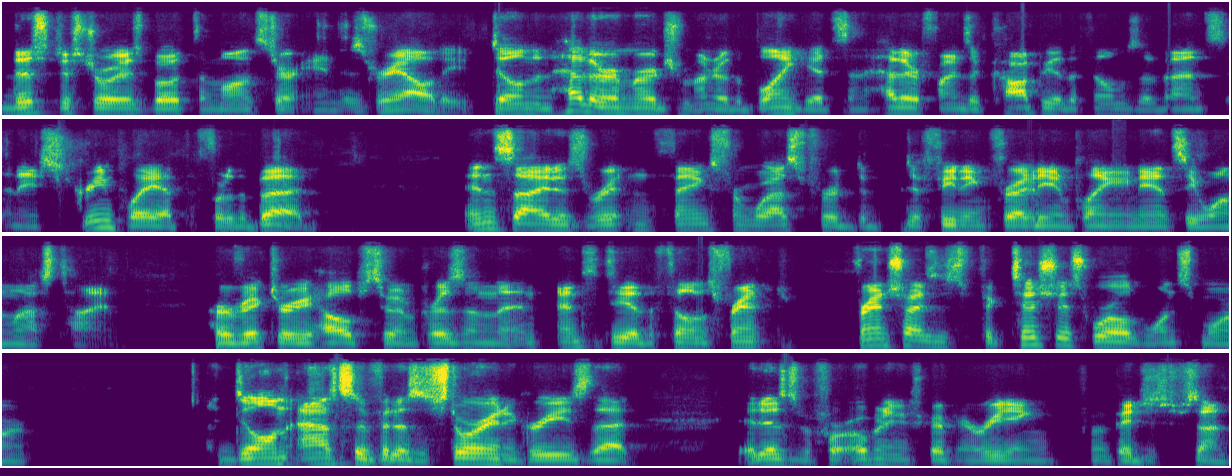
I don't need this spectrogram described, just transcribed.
this destroys both the monster and his reality. Dylan and Heather emerge from under the blankets, and Heather finds a copy of the film's events and a screenplay at the foot of the bed. Inside is written thanks from Wes for de- defeating Freddy and playing Nancy one last time. Her victory helps to imprison the entity of the film's fran- franchise's fictitious world once more. Dylan asks if it is a story and agrees that it is before opening the script and reading from the pages percent.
